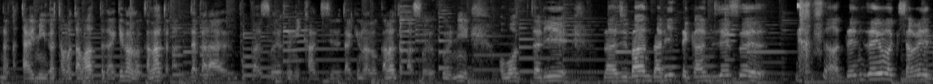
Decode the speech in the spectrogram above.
なんかタイミングがたまたまあっただけなのかなとかだから僕はそういう風に感じてるだけなのかなとかそういう風に思ったりラジバンダリって感じです。全然うまく喋れて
